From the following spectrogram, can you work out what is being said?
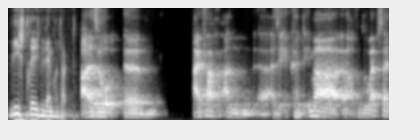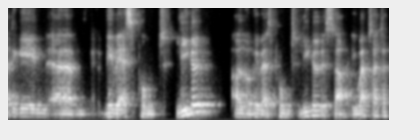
Wie trete ich mit dir in Kontakt? Also ähm, einfach an, äh, also ihr könnt immer äh, auf unsere Webseite gehen, äh, wbs.legal, also wbs.legal ist da die Webseite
